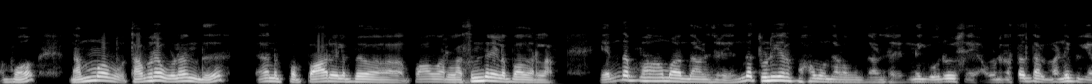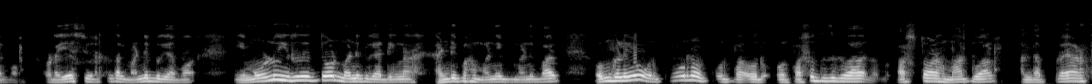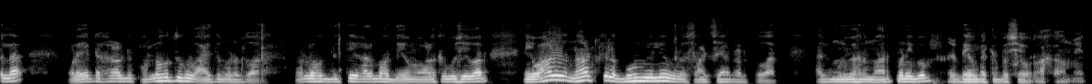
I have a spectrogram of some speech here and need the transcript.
அப்போ நம்ம தவற உணர்ந்து அதாவது இப்போ பார்வையில் பா- பாவம் வரலாம் சிந்தனையில் பாவம் வரலாம். எந்த பாவமாக இருந்தாலும் சரி எந்த துணிகிற பாவம் இருந்தாலும் இருந்தாலும் சரி இன்னைக்கு ஒரு விஷயம் அவரோட ரத்தத்தால் மன்னிப்பு கேட்போம். அவரோட இயேசு ரத்தத்தால் மன்னிப்பு கேட்போம். நீங்கள் முழு இருதயத்தோடு மன்னிப்பு கேட்டிங்கன்னா கண்டிப்பாக மன்னிப்பு மன்னிப்பார். உங்களையும் ஒரு பூர்ண ஒரு ப- ஒரு ஒரு பசுத்துக்கு பசுத்தோட மாற்றுவார். அந்த பிரயாணத்தில் உங்களை ஏற்ற காலத்து பரலோகத்துக்கும் ஆயத்தப்படுத்துவார். பரலோகம் நித்திய காலமாக தேவன் வளர்க்க செய்வார் நீ வாழும் நாட்களில் பூமியிலேயும் உங்களை சாட்சியாக நடத்துவார் அது மூலியமாக நம்ம அர்ப்பணிப்போம் தேவன் தக்க செய்வராக ஆமென்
